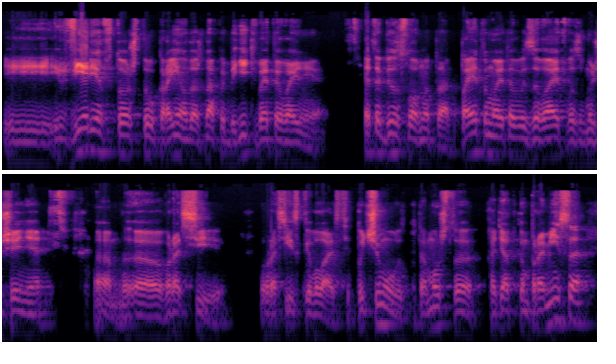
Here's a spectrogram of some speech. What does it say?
и верит в то, что Украина должна победить в этой войне. Это безусловно так. Поэтому это вызывает возмущение в России российской власти. Почему? Потому что хотят компромисса,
